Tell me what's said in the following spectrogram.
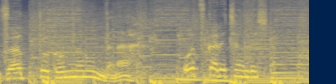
ざっとこんなもんだな。お疲れちゃんでした。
